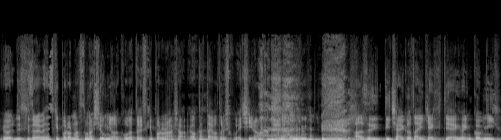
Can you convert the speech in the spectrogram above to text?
Jo, vždycky to je hezky porovnat s tou naší umělkou, to vždycky porovnáš a jo, tak ta je o trošku větší, no. Ale se týče jako tady těch, těch venkovních,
